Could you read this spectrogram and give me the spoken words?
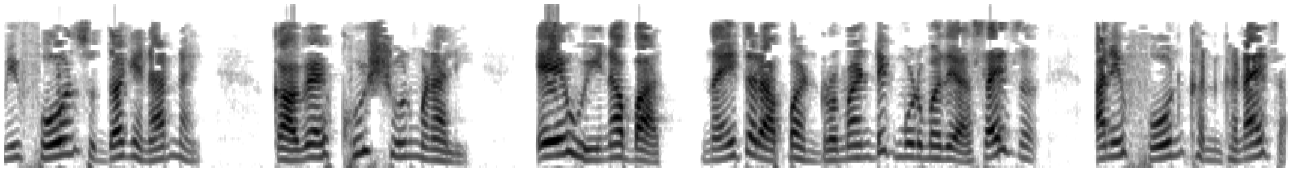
मी फोन सुद्धा घेणार नाही. काव्या खुश होऊन म्हणाली ए होईना बात. नाहीतर आपण रोमॅन्टिक मूडमध्ये असायचं आणि फोन खणखणायचा.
